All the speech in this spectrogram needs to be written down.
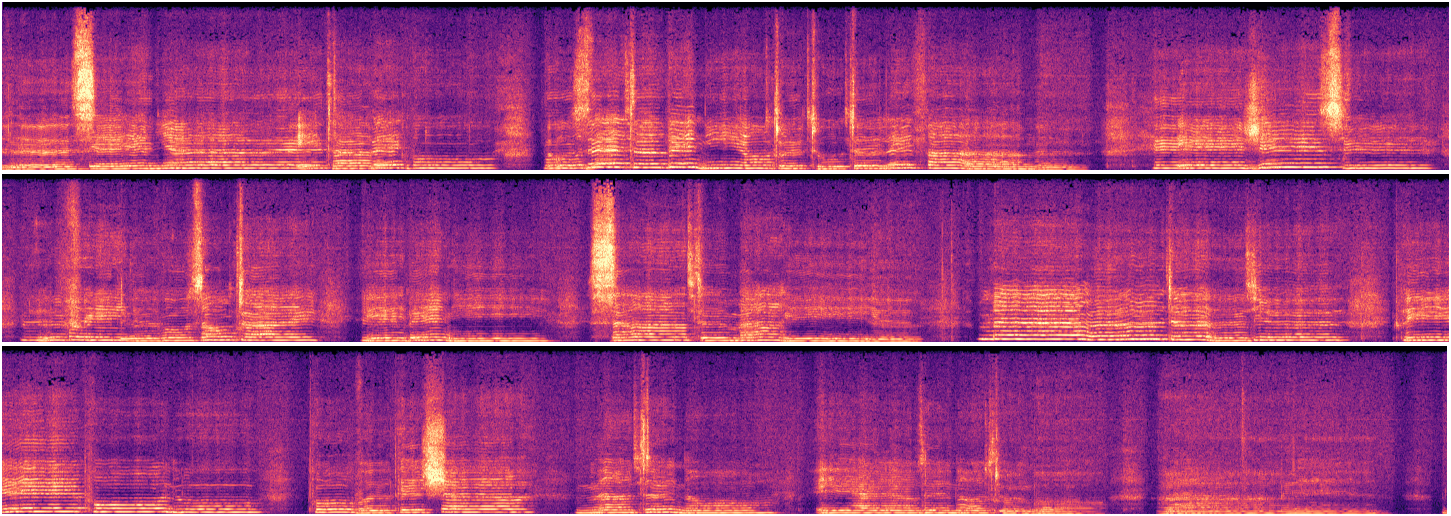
le Seigneur est avec vous. Vous êtes bénie entre toutes les femmes.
